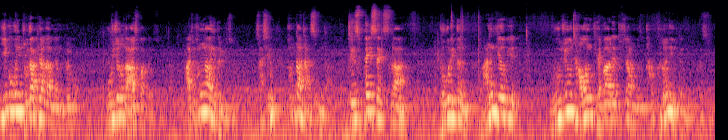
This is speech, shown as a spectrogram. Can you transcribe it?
이 부분이 불가피하다면 결국 우주로 나갈 수밖에 없습니다. 아주 황당하게 들리죠. 사실 황당하지 않습니다. 지금 스페이스X나 구글이든 많은 기업이 우주 자원 개발에 투자하는 것은 바로 그런 이유 때문에 그렇습니다.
